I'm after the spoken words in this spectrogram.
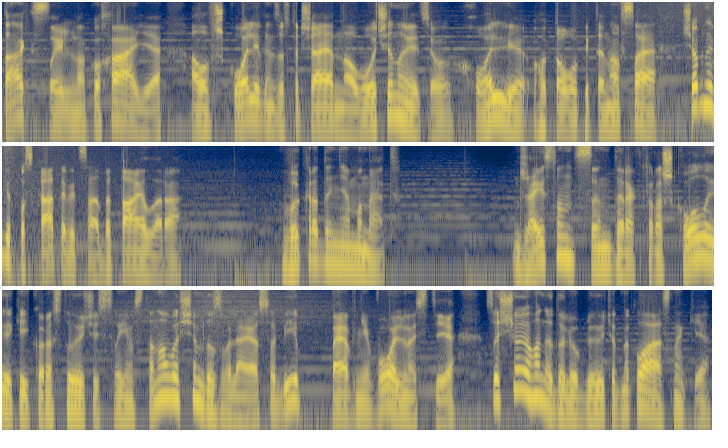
так сильно кохає. Але в школі він зустрічає нову ученицю Холлі, готову піти на все, щоб не відпускати від себе Тайлера. Викрадення монет. Джейсон, син директора школи, який, користуючись своїм становищем, дозволяє собі певні вольності, за що його недолюблюють однокласники.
